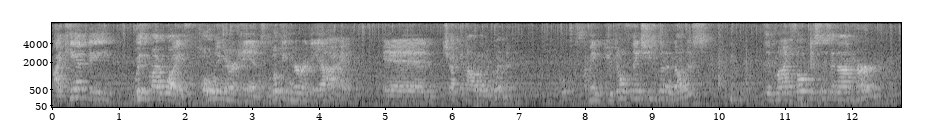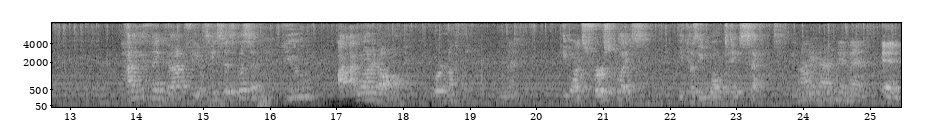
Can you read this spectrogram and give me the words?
I can't be with my wife, holding her hands, looking her in the eye, and checking out other women. I mean, you don't think she's going to notice that my focus isn't on her? How do you think God feels? He says, listen, you, I, I want it all or nothing. Amen. He wants first place because he won't take second. Amen. Amen. And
